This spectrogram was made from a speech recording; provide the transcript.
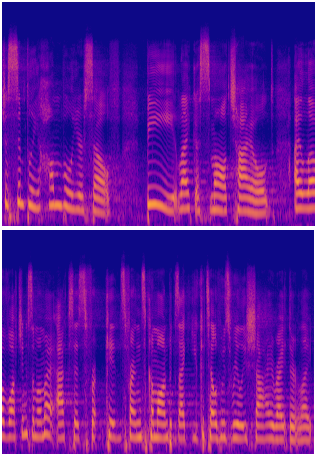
Just simply humble yourself. Be like a small child. I love watching some of my Access fr- kids friends come on because I, you could tell who's really shy, right? They're like,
